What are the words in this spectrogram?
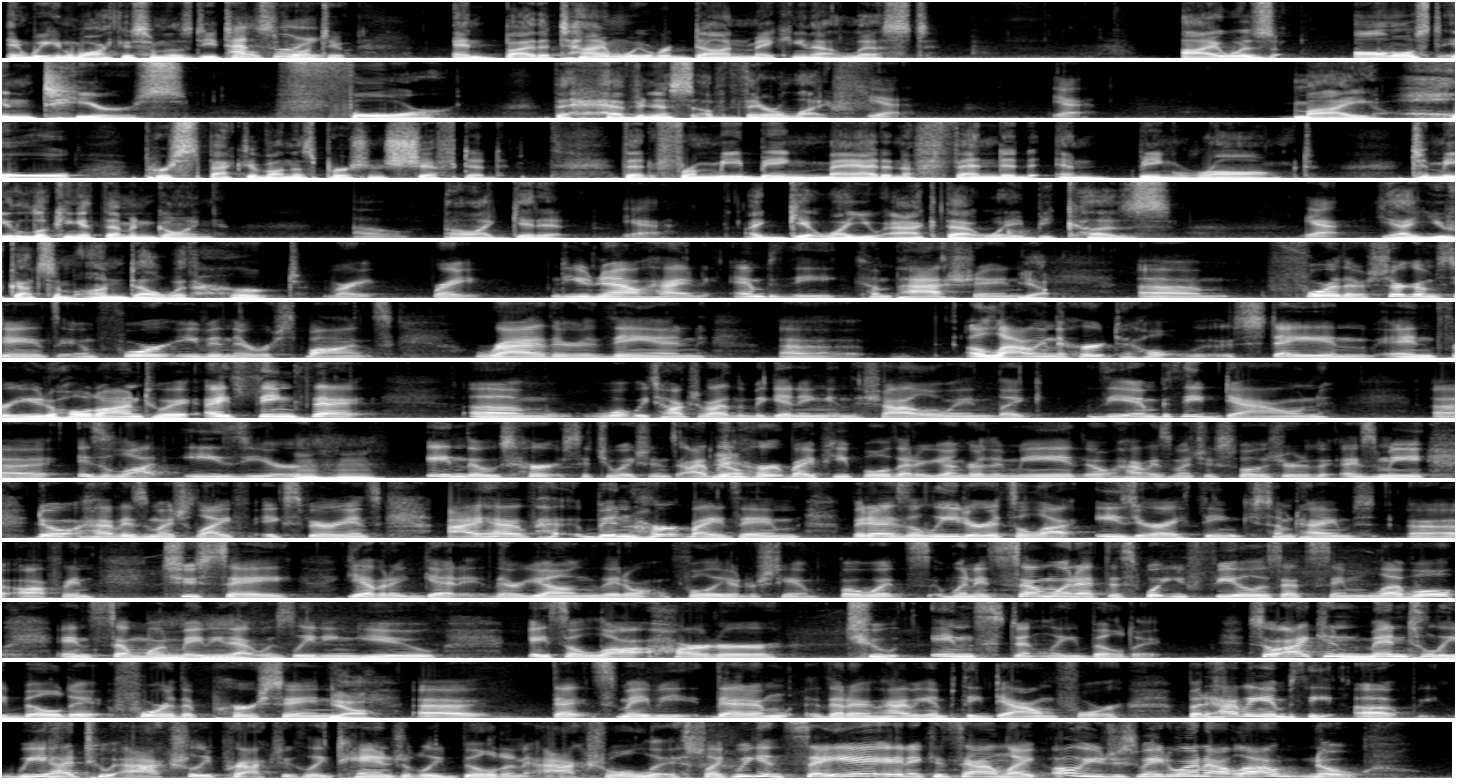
And we can walk through some of those details if you want to. And by the time we were done making that list, I was almost in tears for the heaviness of their life Yeah. Yeah. my whole perspective on this person shifted that from me being mad and offended and being wronged to me looking at them and going Oh. oh i get it Yeah. i get why you act that way because Yeah. yeah you've got some undealt with hurt Right. Right. You now had empathy, compassion. Yep. um, for their circumstance and for even their response rather than uh, allowing the hurt to hold, stay in and for you to hold on to it. I think that um, what we talked about in the beginning in the shallow end, like the empathy down, uh, is a lot easier. In those hurt situations, I've been Yeah. hurt by people that are younger than me, don't have as much exposure as me, don't have as much life experience. I have been hurt by them, but as a leader, it's a lot easier, I think, sometimes, uh, often, to say, "Yeah, but I get it. They're young. They don't fully understand." But what's when it's someone at this, what you feel is at the same level, and someone maybe Mm-hmm. that was leading you, it's a lot harder to instantly build it. So I can mentally build it for the person Yeah. uh, that's maybe that I'm that I'm having empathy down for. But having empathy up, we had to actually practically tangibly build an actual list. Like we can say it and it can sound like, oh, you just made one out loud. No.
